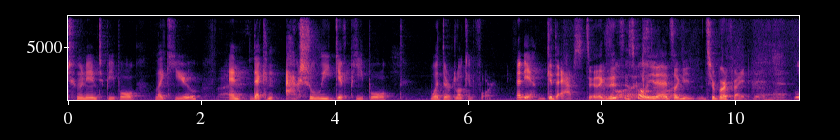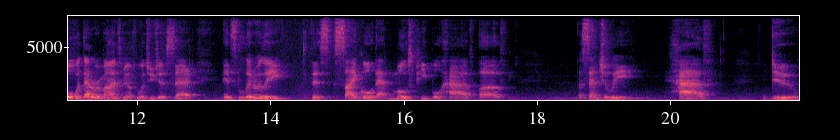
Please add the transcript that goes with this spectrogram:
tune in to people like you and that can actually give people what they're looking for. And yeah, get the abs too. Like, it's, it's cool, you know. It's like it's your birthright. Yeah. Well, what that reminds me of what you just said, it's literally this cycle that most people have of essentially have, do,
